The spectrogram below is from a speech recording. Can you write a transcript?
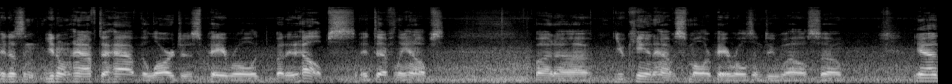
It doesn't. You don't have to have the largest payroll, but it helps. It definitely helps but uh, you can have smaller payrolls and do well. So, yeah,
